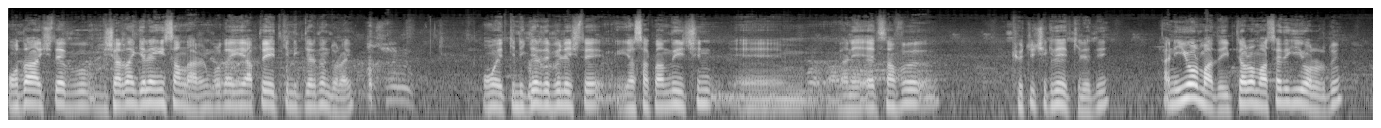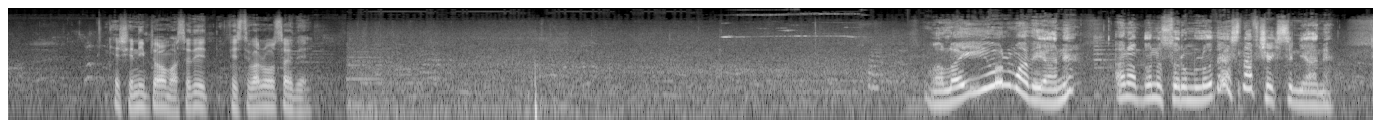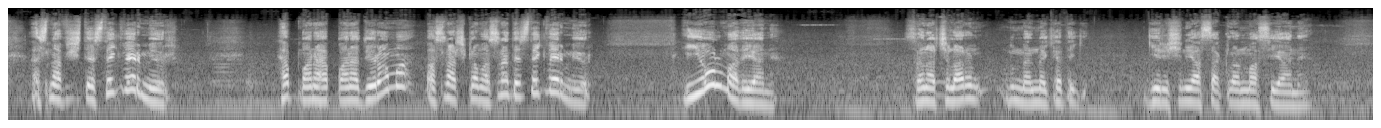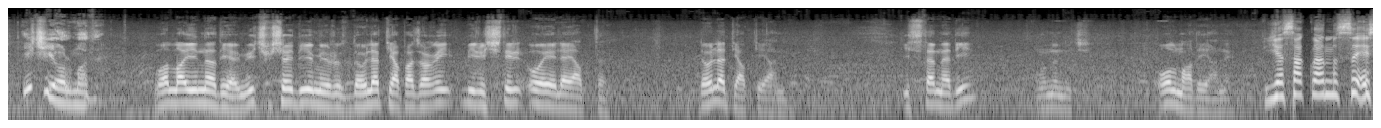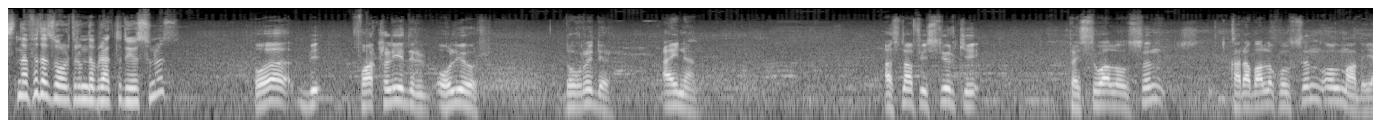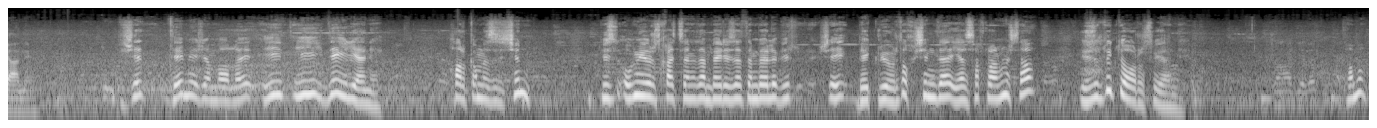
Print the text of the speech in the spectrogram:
O da işte bu dışarıdan gelen insanların burada yaptığı etkinliklerden dolayı. O etkinlikler de böyle işte yasaklandığı için e, yani esnafı kötü şekilde etkiledi. Hani iyi olmadı. İptal olmasaydı iyi olurdu. Keşke iptal olmasaydı festival olsaydı. Vallahi iyi olmadı yani. Ama bunun sorumluluğu da esnaf çeksin yani. Esnaf hiç destek vermiyor. Hep bana hep bana diyor ama basın açıklamasına destek vermiyor. İyi olmadı yani. Sanatçıların bu memlekete girişini yasaklanması yani. Hiç iyi olmadı. Vallahi ne diyeyim hiçbir şey diyemiyoruz. Devlet yapacağı bir iştir o öyle yaptı. Devlet yaptı yani. İstemedi onun için. Olmadı yani. Yasaklanması esnafı da zor durumda bıraktı diyorsunuz. O bir farklıdır oluyor. Doğrudur. Aynen. Esnaf istiyor ki festival olsun, karabalık olsun olmadı yani. Bir şey demeyeceğim vallahi. İyi, iyi değil yani. Halkımız için. Biz umuyoruz kaç seneden beri zaten böyle bir şey bekliyorduk. Şimdi yasaklanmışsa üzüldük doğrusu yani. Tamam.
